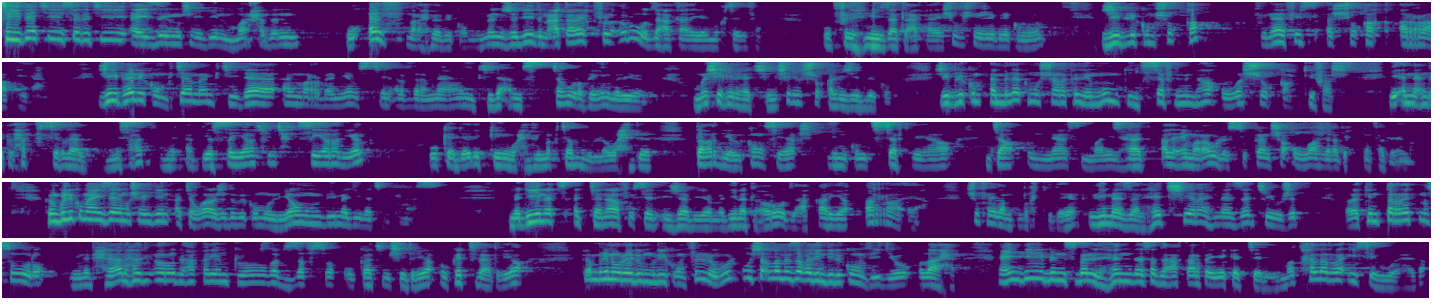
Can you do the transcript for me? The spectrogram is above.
سيداتي سادتي أعزائي المشاهدين مرحبا وألف مرحبا بكم من جديد مع طريق في العروض العقارية المختلفة وفي الهميزات العقارية. شوفوا شنو جايب لكم اليوم. جايب لكم شقة تنافس الشقق الراقية. جايبها لكم بثمن ابتداء من 460 ألف درهم. نعم ابتداء من 46 مليون. وماشي غير هذا الشيء ماشي غير الشقة اللي جايب لكم. جايب لكم أملاك مشتركة اللي ممكن تستافد منها والشقه كيفاش؟ لأن عندك الحق في استغلال مقعد ديال السيارات فين تحط السيارة ديالك؟ وكذلك كاين واحد المكتب ولا واحد دار ديال ال concierge اللي ممكن تستافد بها انت والناس مالين هاد العمارة ولا السكان إن شاء الله اللي غادي يخدموا في هذه العمارة. كنقول لكم أعزائي المشاهدين أتواجد بكم اليوم بمدينة مكناس. مدينة التنافس الإيجابية مدينة العروض العقارية الرائعة. شوف على المطبخ كي داير اللي مازال هذا الشيء راه مازال تيوجد ولكن اضطريت نصورو لأن بحال هاد العروض العقارية مطلوبة بزاف في السوق وكتمشي دغيا وكتباع دغيا. كنبغي نوريهم لكم في الأول وإن شاء الله مازال غادي ندير لكم فيديو لاحق. عندي بالنسبة للهندسة العقار فهي كالتالي المدخل الرئيسي هو هذا.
